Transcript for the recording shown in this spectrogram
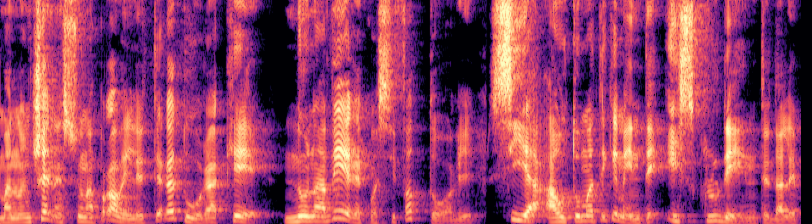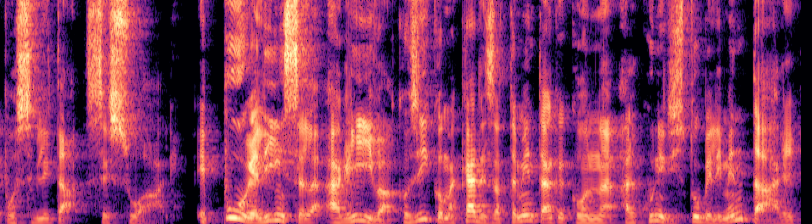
Ma non c'è nessuna prova in letteratura che non avere questi fattori sia automaticamente escludente dalle possibilità sessuali. Eppure l'Insel arriva, così come accade esattamente anche con alcuni disturbi alimentari,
